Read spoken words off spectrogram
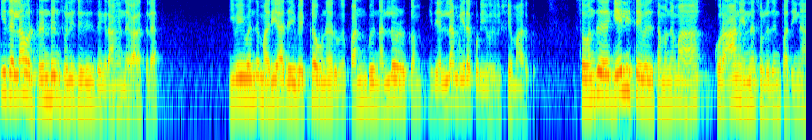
இதெல்லாம் ஒரு ட்ரெண்டுன்னு சொல்லி சொல்லிட்டு இருக்கிறாங்க இந்த காலத்தில். இவை வந்து மரியாதை வெக்க உணர்வு பண்பு நல்லொழுக்கம் இது எல்லாம் மீறக்கூடிய ஒரு விஷயமா இருக்கு. ஸோ வந்து கேலி செய்வது சம்மந்தமாக குரான் என்ன சொல்லுதுன்னு பார்த்தீங்கன்னா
